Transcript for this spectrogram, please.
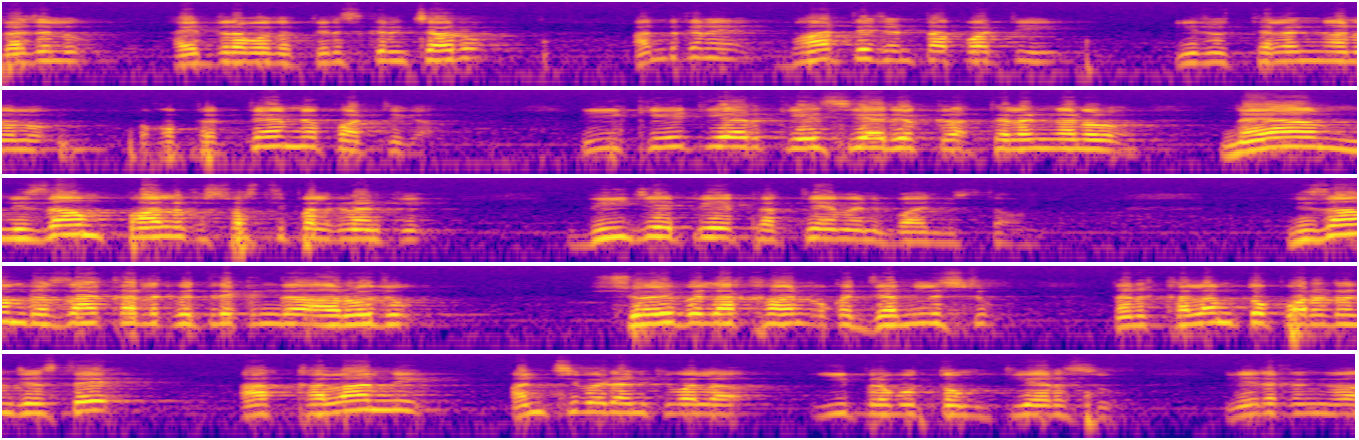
ప్రజలు హైదరాబాద్లో తిరస్కరించారు. అందుకనే భారతీయ జనతా పార్టీ ఈరోజు తెలంగాణలో ఒక ప్రత్యామ్నాయ పార్టీగా. ఈ కేటీఆర్ కేసీఆర్ యొక్క తెలంగాణలో నయాం నిజాం పాలనకు స్వస్తి పలకడానికి బీజేపీ ప్రత్యామ్నాయాన్ని భావిస్తూ ఉంది. నిజాం రజాకార్లకు వ్యతిరేకంగా ఆ రోజు షోయబుల్లా ఖాన్ ఒక జర్నలిస్టు తన కలంతో పోరాటం చేస్తే ఆ కళాన్ని అణచివేయడానికి వల్ల ఈ ప్రభుత్వం టీఆర్ఎస్ ఏ రకంగా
